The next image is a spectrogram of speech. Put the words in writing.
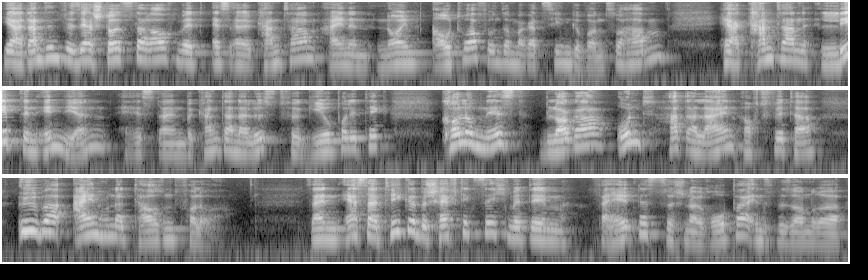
Ja, dann sind wir sehr stolz darauf, mit SL Kantan einen neuen Autor für unser Magazin gewonnen zu haben. Herr Kantan lebt in Indien. Er ist ein bekannter Analyst für Geopolitik, Kolumnist, Blogger und hat allein auf Twitter über 100.000 Follower. Sein erster Artikel beschäftigt sich mit dem Verhältnis zwischen Europa, insbesondere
